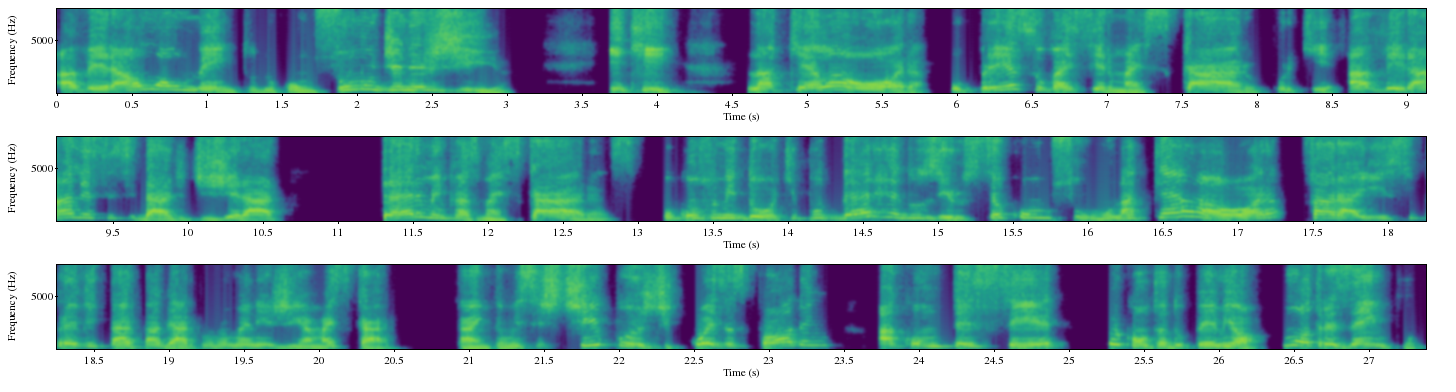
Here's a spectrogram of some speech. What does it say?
haverá um aumento do consumo de energia e que naquela hora o preço vai ser mais caro, porque haverá necessidade de gerar térmicas mais caras, o consumidor que puder reduzir o seu consumo naquela hora fará isso para evitar pagar por uma energia mais cara. Tá? Então, esses tipos de coisas podem acontecer por conta do PMO. Um outro exemplo,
